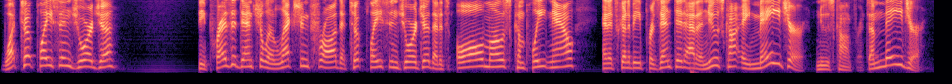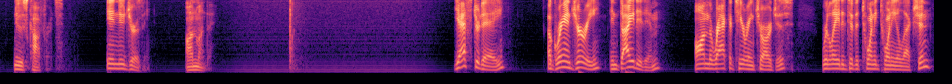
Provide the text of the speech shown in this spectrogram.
what took place in Georgia, the presidential election fraud that took place in Georgia, that it's almost complete now, and it's going to be presented at a news con- a major news conference, a major news conference in New Jersey on Monday. Yesterday, a grand jury indicted him on the racketeering charges related to the 2020 election.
